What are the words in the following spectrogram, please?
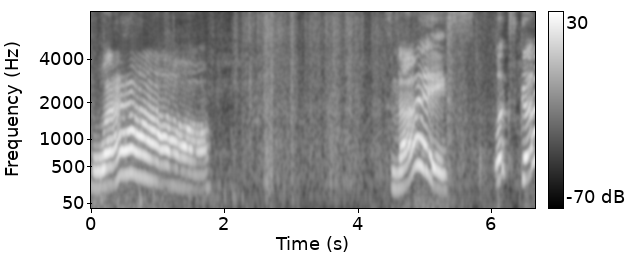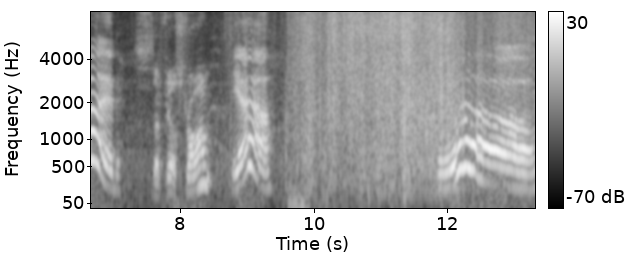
Wow. It's nice. Looks good. Does it feel strong? Yeah. Whoa.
